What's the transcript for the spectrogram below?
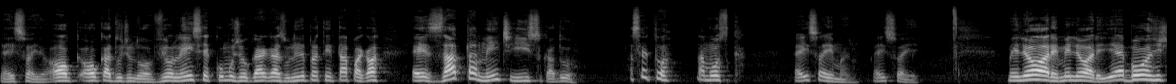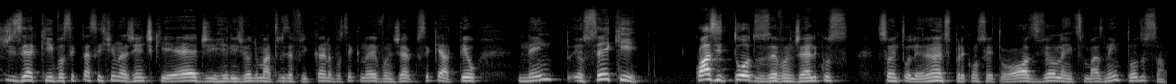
É isso aí. Ó, ó o Cadu de novo. Violência é como jogar gasolina para tentar apagar. É exatamente isso, Cadu. Acertou, na mosca. É isso aí, mano. É isso aí. Melhore, melhore. E é bom a gente dizer aqui, você que está assistindo a gente que é de religião de matriz africana, você que não é evangélico, você que é ateu, nem. Eu sei que Quase todos os evangélicos são intolerantes, preconceituosos, violentos, mas nem todos são.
